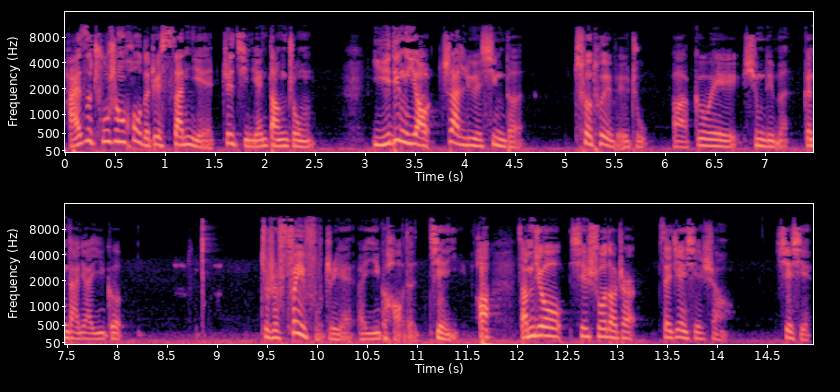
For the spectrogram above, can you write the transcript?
孩子出生后的这三年、这几年当中，一定要战略性的撤退为主啊！各位兄弟们，跟大家一个就是肺腑之言啊，一个好的建议。好，咱们就先说到这儿，再见，先生，谢谢。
